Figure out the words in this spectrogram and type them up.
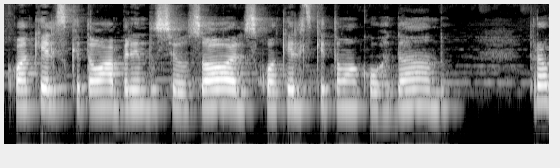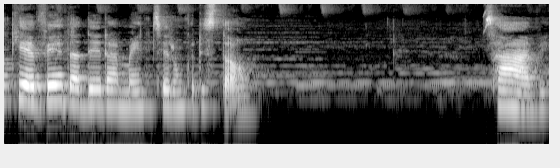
com aqueles que estão abrindo seus olhos, com aqueles que estão acordando, para o que é verdadeiramente ser um cristão. Sabe?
